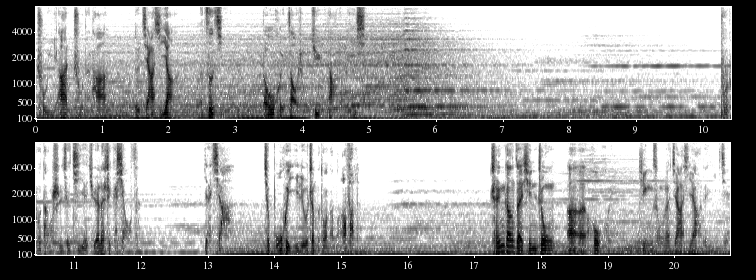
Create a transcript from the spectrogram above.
处于暗处的他，对加西亚和自己都会造成巨大的威胁。时就解决了这个小子，眼下就不会遗留这么多的麻烦了。陈刚在心中暗暗后悔，听从了加西亚的意见，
